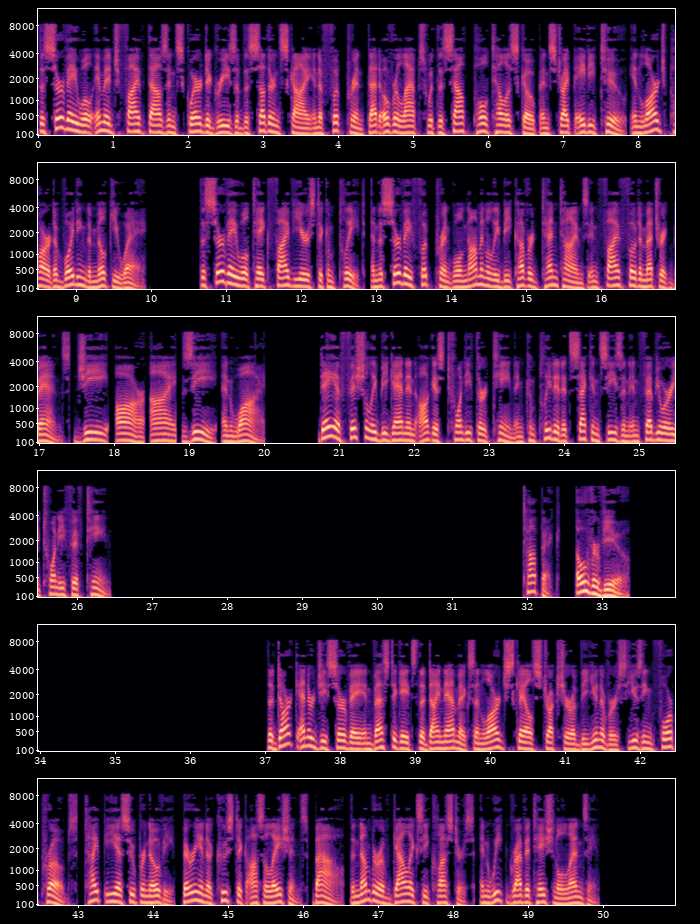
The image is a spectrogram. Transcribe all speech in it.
The survey will image 5,000 square degrees of the southern sky in a footprint that overlaps with the South Pole Telescope and Stripe 82 in large part avoiding the Milky Way. The survey will take five years to complete, and the survey footprint will nominally be covered 10 times in five photometric bands G, R, I, Z, and Y. DAY officially began in August 2013 and completed its second season in February 2015. Overview The Dark Energy Survey investigates the dynamics and large-scale structure of the universe using four probes, Type Ia supernovae, baryon acoustic oscillations the number of galaxy clusters, and weak gravitational lensing.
